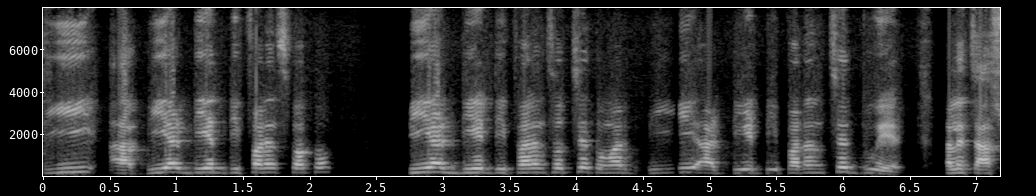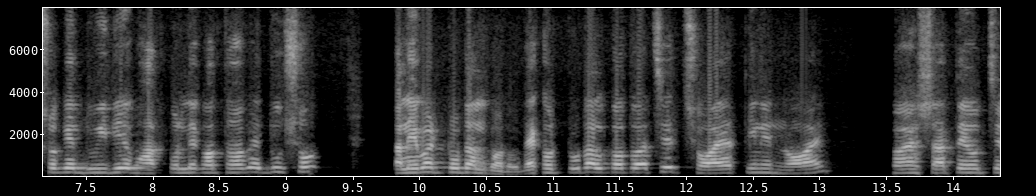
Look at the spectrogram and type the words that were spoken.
ডি বি আর ডি এর ডিফারেন্স কত? বি আর ডি এর ডিফারেন্স হচ্ছে তোমার বি আর ডি এর ডিফারেন্স হচ্ছে দুইয়ের। তাহলে চারশোকে দুই দিয়ে ভাগ করলে কত হবে? দুশো। তাহলে এবার টোটাল করো। দেখো টোটাল কত আছে? ছয় আর তিনে নয়। নয়ের সাথে হচ্ছে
